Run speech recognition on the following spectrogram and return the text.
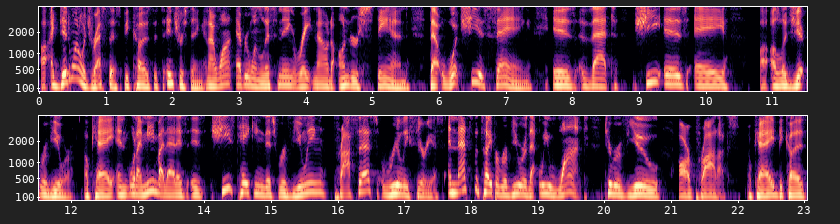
uh, I did want to address this because it's interesting, and I want everyone listening right now to understand that what she is saying is that she is a a legit reviewer. Okay. And what I mean by that is, is she's taking this reviewing process really serious. And that's the type of reviewer that we want to review our products. Okay. Because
